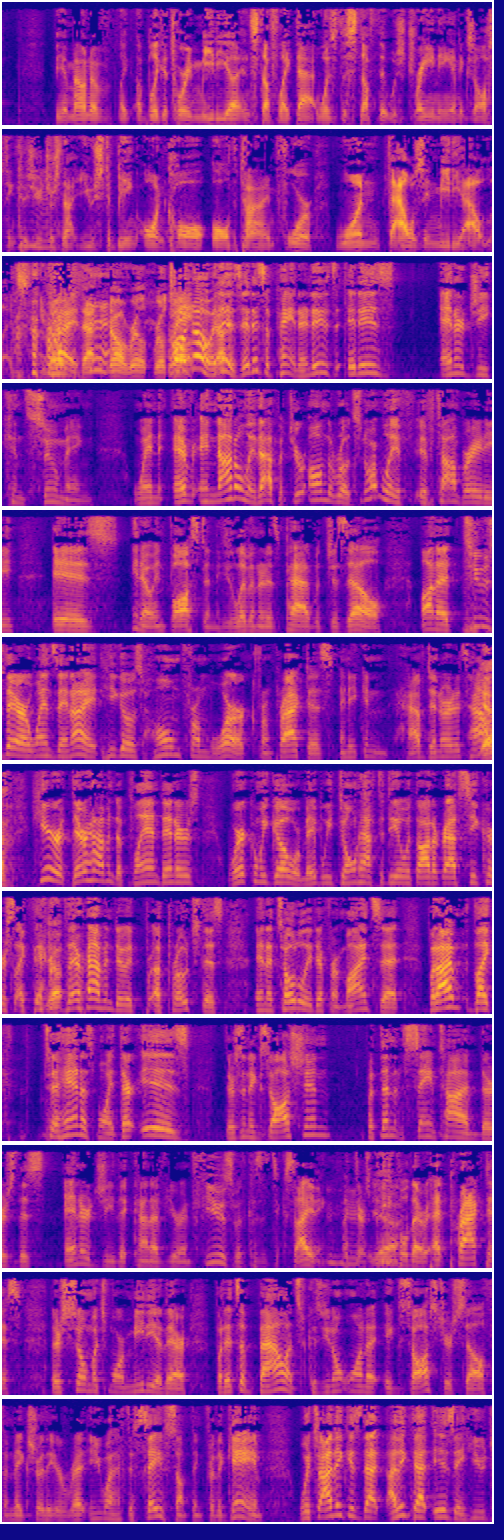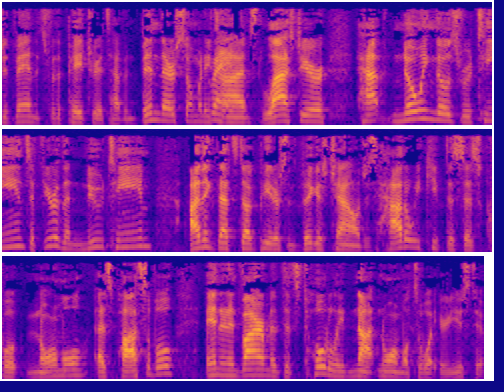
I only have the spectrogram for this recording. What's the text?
the amount of like obligatory media and stuff like that was the stuff that was draining and exhausting because you're mm-hmm. just not used to being on call all the time for 1,000 media outlets. You know, Right. that, no, real, real Well, talk. no, it is. It is a pain, and it is. It is energy consuming when every, and not only that, but you're on the road. So normally, if if Tom Brady is you know in Boston, he's living in his pad with Gisele. On a Tuesday or Wednesday night, he goes home from work, from practice, and he can have dinner at his house. Yeah. Here, they're having to plan dinners. Where can we go? Or maybe we don't have to deal with autograph seekers. Like they're Yep. they're having to approach this in a totally different mindset. But I'm like to Hannah's point, there is there's an exhaustion, but then at the same time, there's this energy that kind of you're infused with because it's exciting. Like mm-hmm. there's Yeah. people there at practice. There's so much more media there, but it's a balance because you don't want to exhaust yourself and make sure that you're ready. You want to have to save something for the game, which I think is that, I think that is a huge advantage for the Patriots having been there so many Right. times last year, have, knowing those routines. If you're the new team, I think that's Doug Pederson's biggest challenge is how do we keep this as quote normal as possible in an environment that's totally not normal to what you're used to.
